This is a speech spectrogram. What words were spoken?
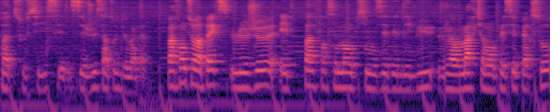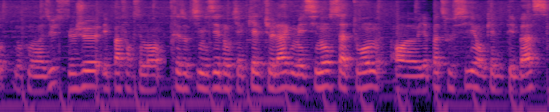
pas de soucis. C'est juste un truc de malade. Par contre, sur Apex, le jeu est pas forcément optimisé dès le début. Je remarque sur mon PC perso, donc mon Asus. Le jeu est pas forcément très optimisé, donc il y a quelques lags. Mais sinon, ça tourne. Il n'y a pas de soucis en qualité basse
